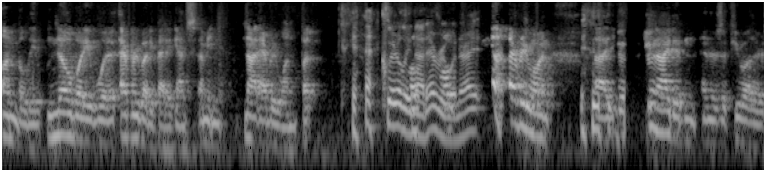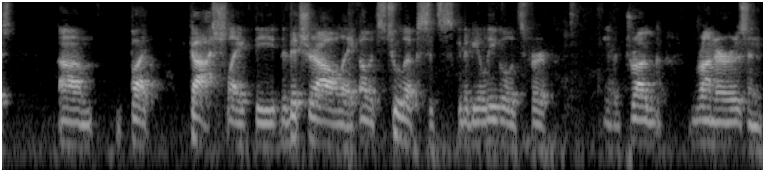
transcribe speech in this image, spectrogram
unbelievable. Nobody would everybody bet against. I mean, not everyone, but clearly not everyone, right? Not everyone. Uh, you, you, and I didn't, and there's a few others. Um, but gosh, like the the vitriol, like oh, it's tulips, it's going to be illegal, it's for you know drug runners and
